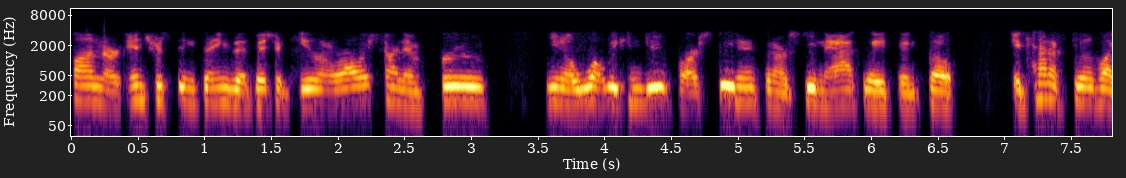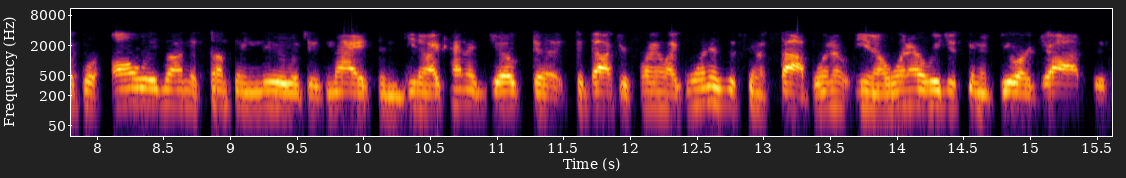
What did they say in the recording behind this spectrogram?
fun or interesting things at Bishop Heelan. We're always trying to improve you know, what we can do for our students and our student athletes. And so it kind of feels like we're always on to something new, which is nice. And, you know, I kind of joke to, to Dr. Flynn, like, when is this going to stop? When, are, you know, when are we just going to do our jobs? It's,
